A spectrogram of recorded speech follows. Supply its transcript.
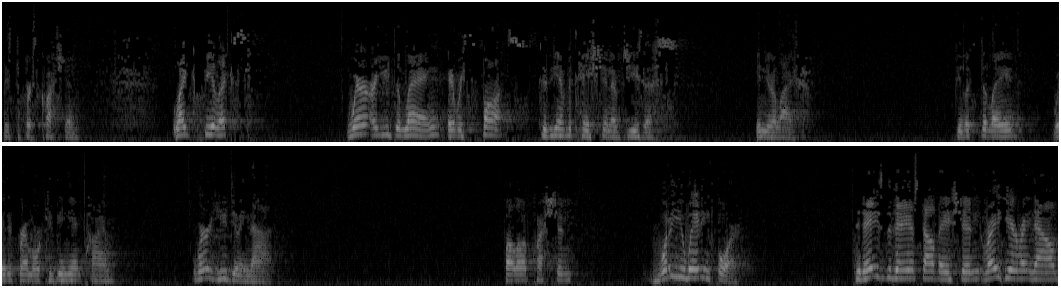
Here's the first question like Felix, where are you delaying a response to the invitation of Jesus in your life? Felix delayed, waited for a more convenient time. Where are you doing that? Follow up question What are you waiting for? Today's the day of salvation, right here, right now.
